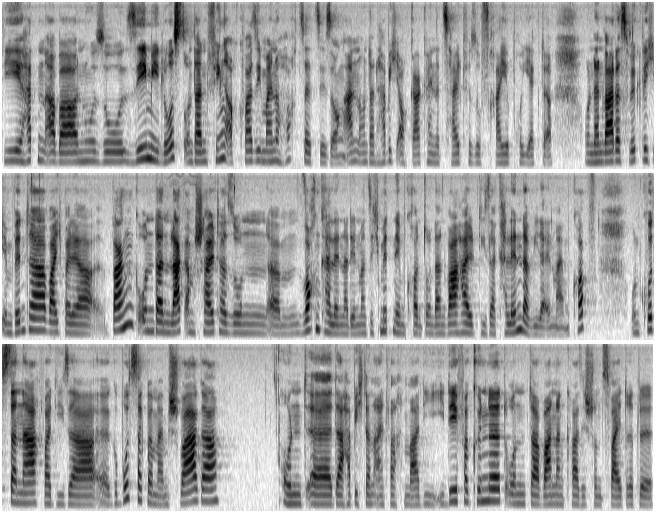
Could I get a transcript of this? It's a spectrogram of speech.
Die hatten aber nur so Semi-Lust und dann fing auch quasi meine Hochzeitssaison an und dann habe ich auch gar keine Zeit für so freie Projekte. Und dann war das wirklich im Winter, war ich bei der Bank und dann lag am Schalter so ein ähm, Wochenkalender, den man sich mitnehmen konnte und dann war halt dieser Kalender wieder in meinem Kopf und kurz danach war dieser äh, Geburtstag bei meinem Schwager und äh, da habe ich dann einfach mal die Idee verkündet und da waren dann quasi schon zwei Drittel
